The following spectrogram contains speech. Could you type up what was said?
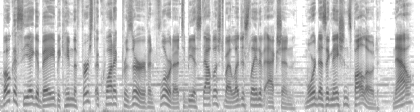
Boca Ciega Bay became the first aquatic preserve in Florida to be established by legislative action. More designations followed. Now,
